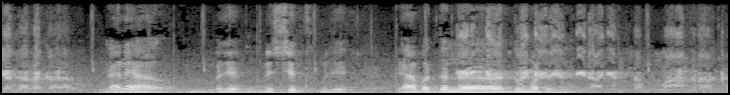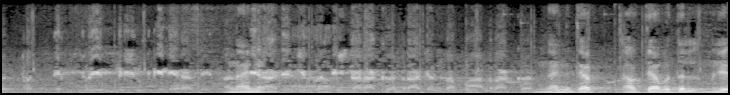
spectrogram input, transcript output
जगाला कळावं. नाही नाही म्हणजे निश्चित म्हणजे त्याबद्दल दुमतच नाही. नाही नाही. त्या अहो त्याबद्दल म्हणजे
